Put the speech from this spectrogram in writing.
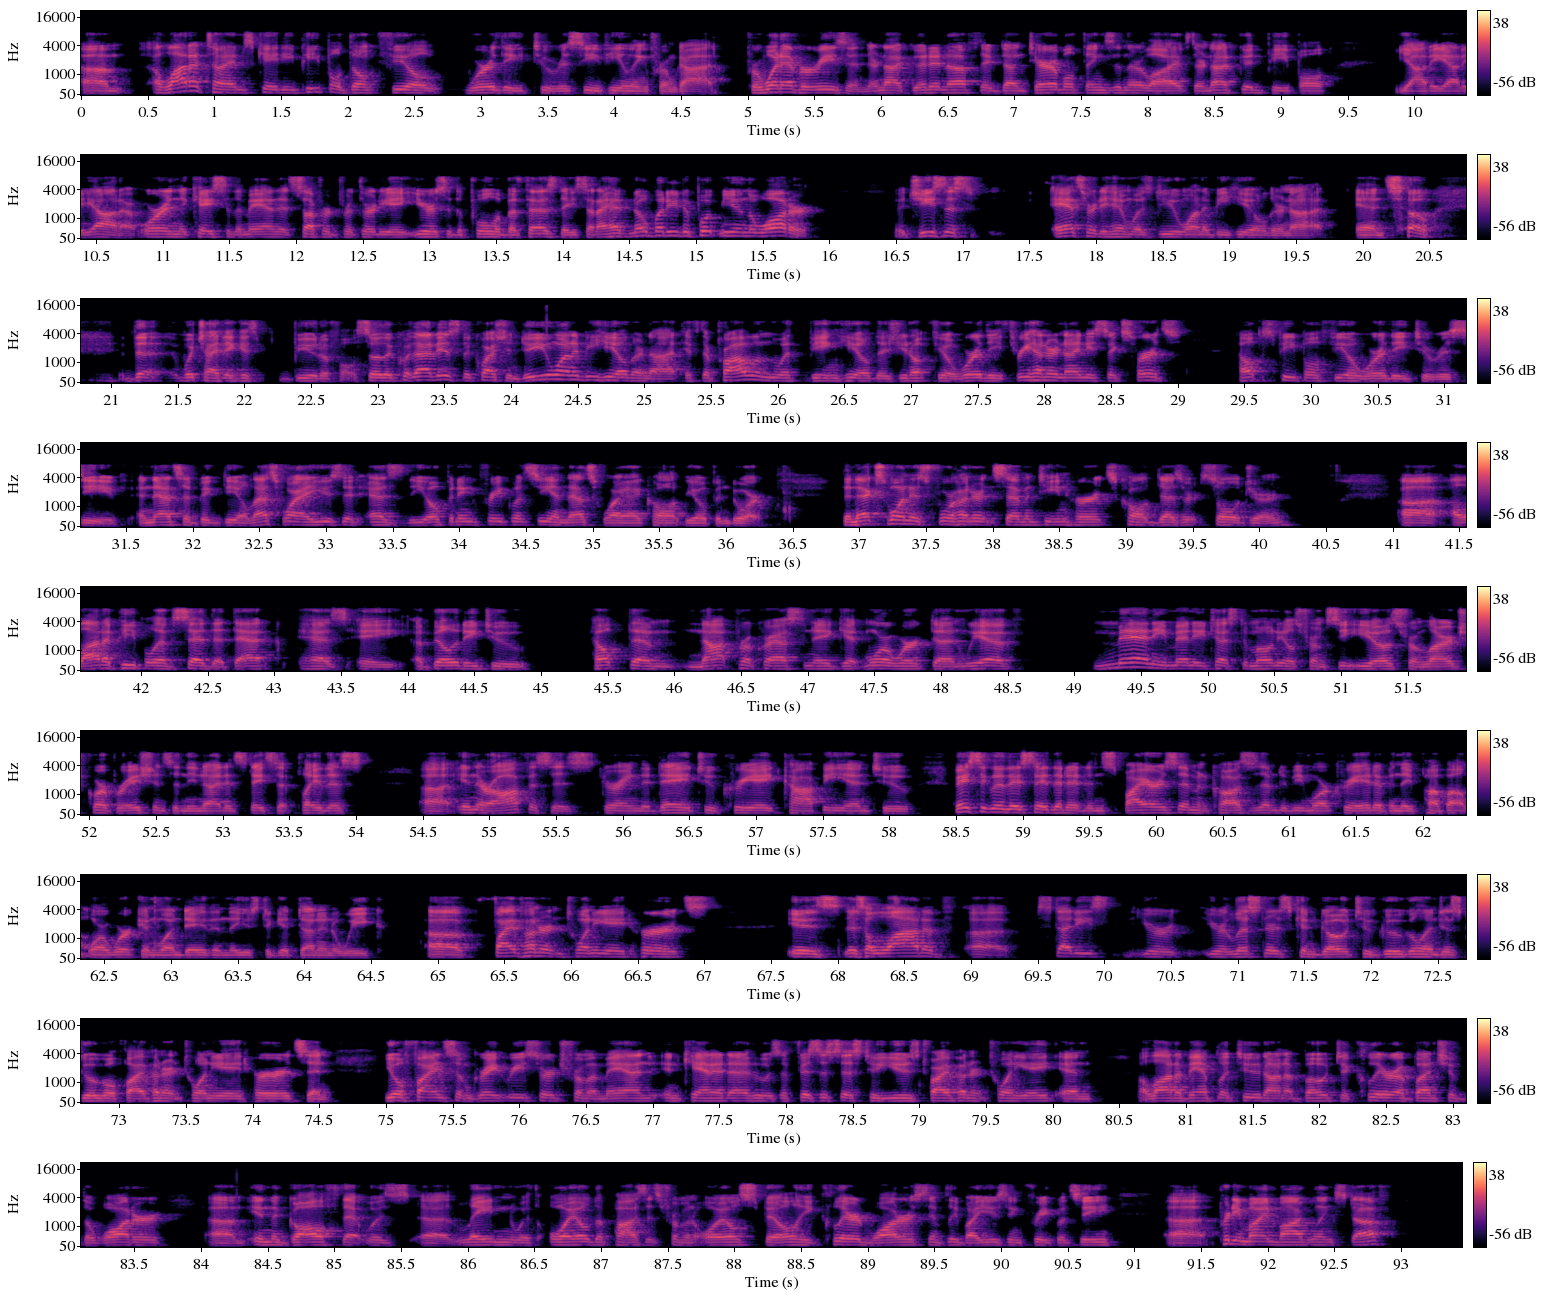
Um, a lot of times, Katie, people don't feel worthy to receive healing from God for whatever reason. They're not good enough. They've done terrible things in their lives. They're not good people, yada, yada, yada. Or in the case of the man that suffered for 38 years at the pool of Bethesda, he said, I had nobody to put me in the water. But Jesus' answer to him was, Do you want to be healed or not? And so, the which I think is beautiful. So the, that is the question: Do you want to be healed or not? If the problem with being healed is you don't feel worthy, 396 hertz helps people feel worthy to receive. And that's a big deal. That's why I use it as the opening frequency, and that's why I call it the open door. The next one is 417 hertz called Desert Sojourn. Uh, a lot of people have said that that has a ability to help them not procrastinate, get more work done. We have many, many testimonials from CEOs from large corporations in the United States that play this uh, in their offices during the day to create copy and to basically they say that it inspires them and causes them to be more creative and they pump out more work in one day than they used to get done in a week. Uh, 528 hertz is there's a lot of uh, studies your your listeners can go to Google and just Google 528 hertz and you'll find some great research from a man in Canada who was a physicist who used 528 and a lot of amplitude on a boat to clear a bunch of the water um, in the Gulf that was uh, laden with oil deposits from an oil spill. He cleared water simply by using frequency. Uh, pretty mind boggling stuff.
